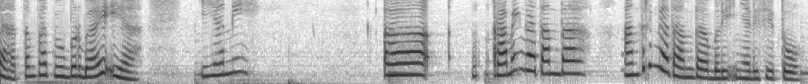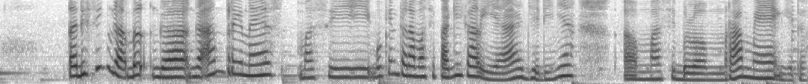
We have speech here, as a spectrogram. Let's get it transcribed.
ya tempat bubur bayi ya? Iya nih. Uh, rame nggak tante? Antri nggak tante belinya di situ? Tadi sih nggak nggak nggak antri Nes, masih mungkin karena masih pagi kali ya, jadinya um, masih belum rame gitu.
